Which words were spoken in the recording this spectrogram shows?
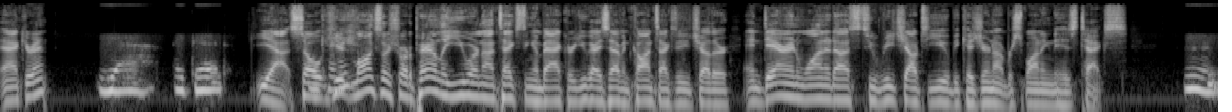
accurate? Yeah, I did. Yeah. So, Okay. here, long story short, apparently you are not texting him back, or you guys haven't contacted each other. And Darren wanted us to reach out to you because you're not responding to his texts. Hmm.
